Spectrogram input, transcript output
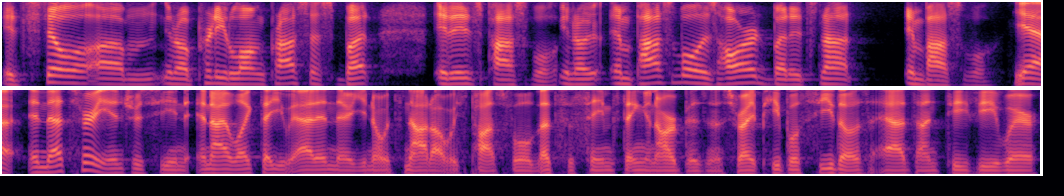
It's still um, you know a pretty long process, but it is possible. You know, impossible is hard, but it's not impossible. Yeah, and that's very interesting. And I like that you add in there, you know, it's not always possible. That's the same thing in our business, right? People see those ads on TV where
